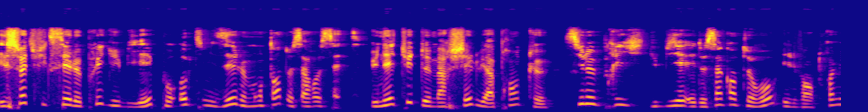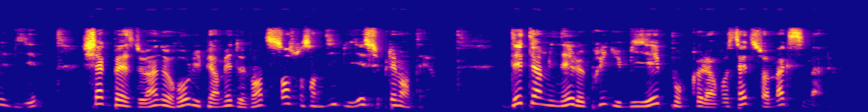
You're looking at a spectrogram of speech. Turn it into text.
Il souhaite fixer le prix du billet pour optimiser le montant de sa recette. Une étude de marché lui apprend que si le prix du billet est de 50 euros, il vend 3000 billets. Chaque baisse de 1 euro lui permet de vendre 170 billets supplémentaires. Déterminer le prix du billet pour que la recette soit maximale.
